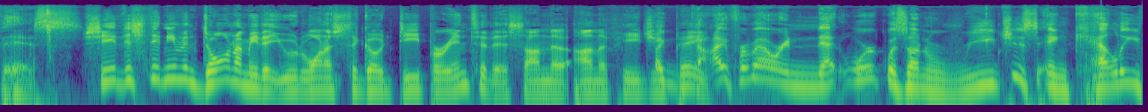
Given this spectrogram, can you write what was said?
this? See, this didn't even dawn on me that you would want us to go deeper into this on the on the PGP. A guy from our network was on Regis and Kelly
